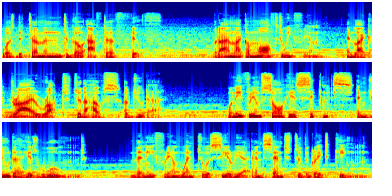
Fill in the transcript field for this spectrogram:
was determined to go after filth. But I am like a moth to Ephraim, and like dry rot to the house of Judah. When Ephraim saw his sickness, and Judah his wound, then Ephraim went to Assyria and sent to the great king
